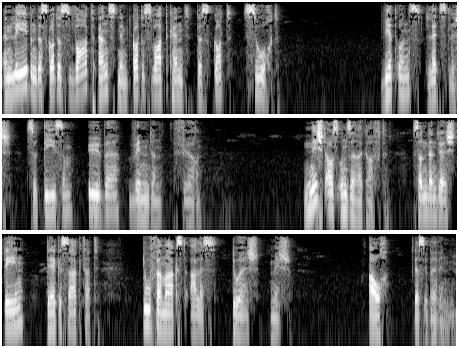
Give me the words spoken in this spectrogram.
Ein Leben, das Gottes Wort ernst nimmt, Gottes Wort kennt, das Gott sucht, wird uns letztlich zu diesem Überwinden führen. Nicht aus unserer Kraft, sondern durch den, der gesagt hat, du vermagst alles durch mich. Auch das Überwinden.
